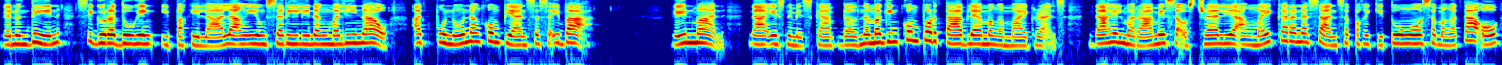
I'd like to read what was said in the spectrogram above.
Ganon din, siguraduhing ipakilala ang iyong sarili ng malinaw at puno ng kumpiyansa sa iba. Gayunman, nais ni Ms. Campbell na maging komportable ang mga migrants dahil marami sa Australia ang may karanasan sa pakikitungo sa mga tao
